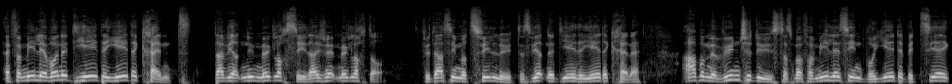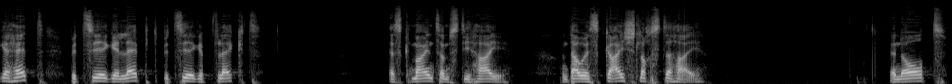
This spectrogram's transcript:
Eine Familie, die nicht jeder jeden kennt. Das wird nicht möglich sein. Das ist nicht möglich da. Für das sind wir zu viele Leute. Das wird nicht jeder jeden kennen. Aber wir wünschen uns, dass wir Familie sind, wo jede Beziehungen hat, Beziehungen lebt, Beziehungen pflegt. Ein gemeinsames Zuhause. Und auch ein geistliches Zuhause. Ein Ort,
